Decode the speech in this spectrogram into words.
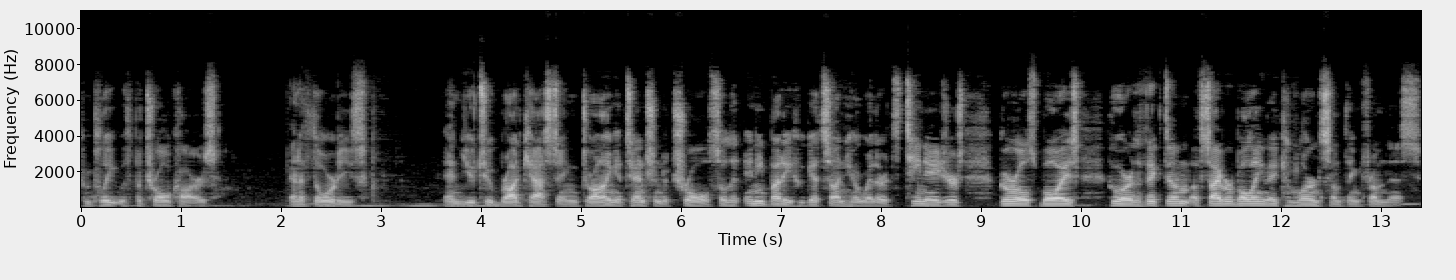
Complete with patrol cars and authorities and YouTube broadcasting, drawing attention to trolls so that anybody who gets on here, whether it's teenagers, girls, boys, who are the victim of cyberbullying, they can learn something from this.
